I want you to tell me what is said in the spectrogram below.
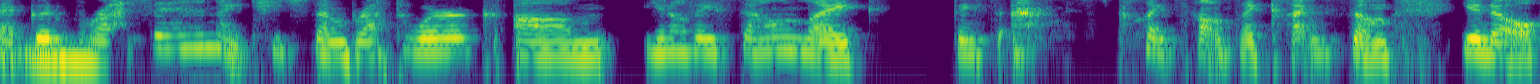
that good mm. breath in i teach them breath work um you know they sound like they this probably sounds like i'm some you know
